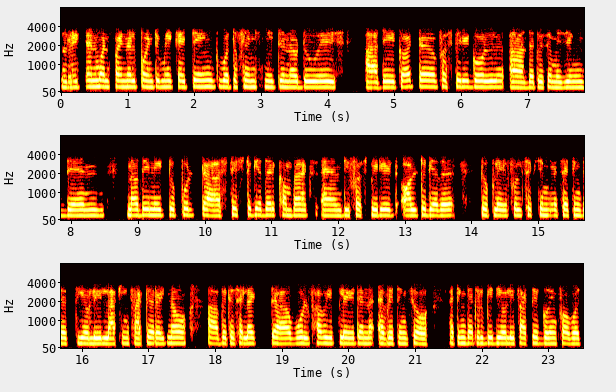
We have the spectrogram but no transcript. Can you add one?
Right. And one final point to make, I think what the Flames need to now do is uh, they got the first period goal uh, that was amazing. Then now they need to put uh, stitch together comebacks and the first period all together to play full 60 minutes. I think that's the only lacking factor right now uh, because I liked uh, Wolf how he played and everything. So I think that will be the only factor going forwards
